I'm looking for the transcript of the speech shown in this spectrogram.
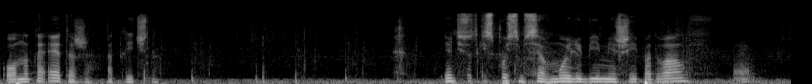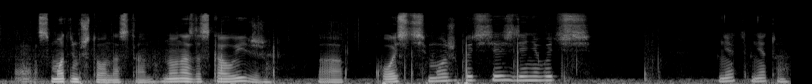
Комната эта же. Отлично. Идемте все-таки спустимся в мой любимейший подвал. Смотрим, что у нас там. Ну, у нас доска Уиджи. А, кость, может быть, здесь где-нибудь? Нет, нету.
